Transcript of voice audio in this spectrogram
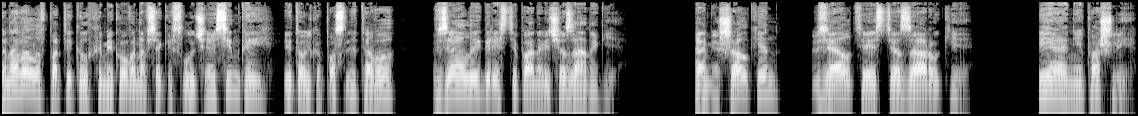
Коновалов потыкал Хомякова на всякий случай осинкой и только после того взял Игоря Степановича за ноги. А Мишалкин взял тестя за руки. И они пошли.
